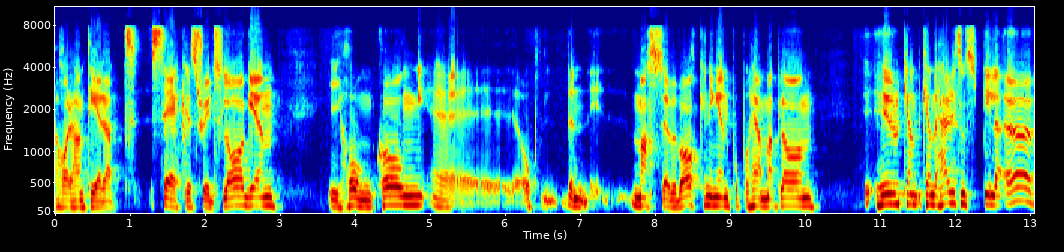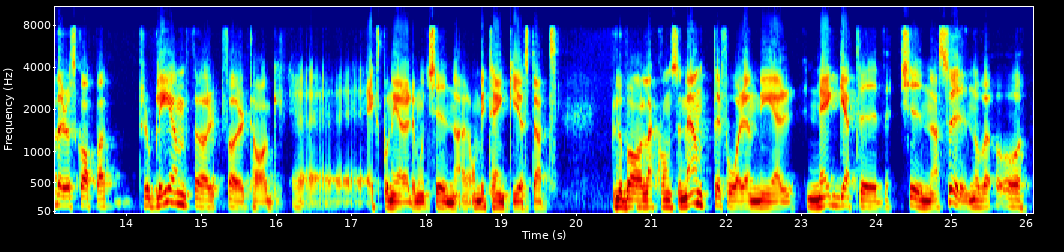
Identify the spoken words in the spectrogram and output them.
har hanterat säkerhetsskyddslagen i Hongkong eh, och den massövervakningen på, på hemmaplan. Hur kan, kan det här liksom spilla över och skapa problem för företag eh, exponerade mot Kina. Om vi tänker just att globala konsumenter får en mer negativ Kinasyn. Och, och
